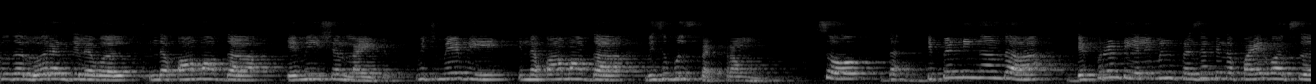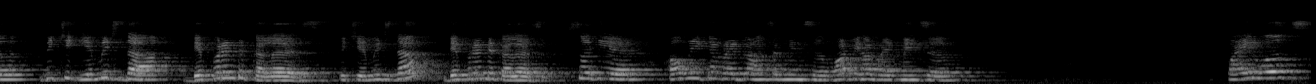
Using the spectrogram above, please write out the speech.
to the lower energy level in the form of the emission light which may be in the form of the visible spectrum. So the depending on the different element present in the fireworks uh, which emits the different colors which emits the different colors. So here how we can write the answer means uh, what we have write means uh, fireworks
